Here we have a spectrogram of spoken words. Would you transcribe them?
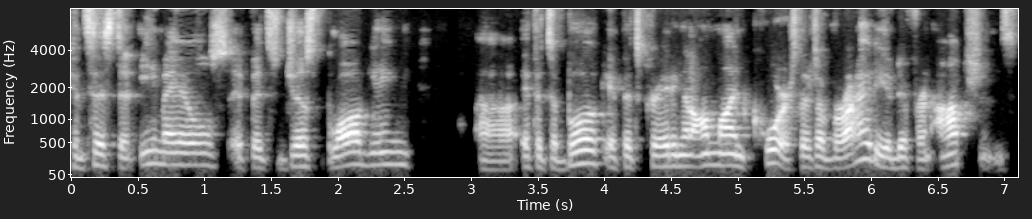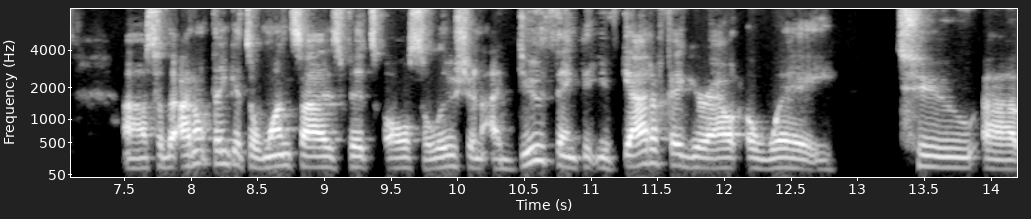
consistent emails, if it's just blogging, uh, if it's a book, if it's creating an online course, there's a variety of different options. Uh, so that I don't think it's a one size fits all solution. I do think that you've got to figure out a way to uh,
